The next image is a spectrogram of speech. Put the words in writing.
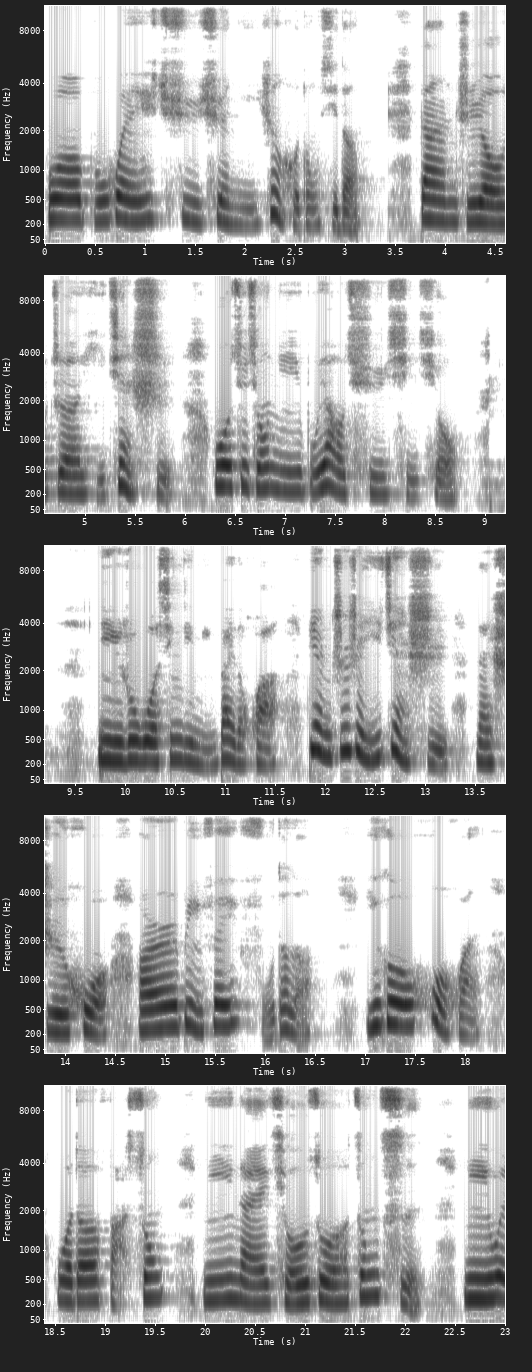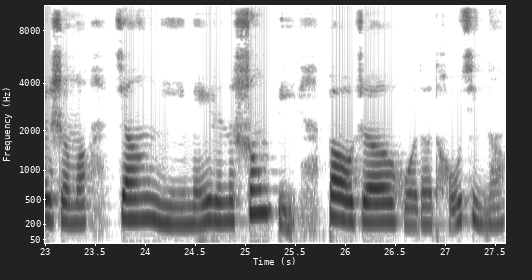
我不会去劝你任何东西的。但只有这一件事，我却求你不要去请求。你如果心底明白的话，便知这一件事乃是祸，而并非福的了。一个祸患，我的法松，你乃求作增赐。你为什么将你没人的双臂抱着我的头颈呢？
